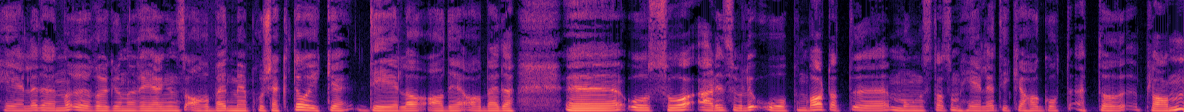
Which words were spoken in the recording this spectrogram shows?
hele den rød-grønne regjeringens arbeid med prosjektet, og ikke deler av det arbeidet. Eh, og så er det selvfølgelig åpenbart at eh, Mongstad som helhet ikke har gått etter planen.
